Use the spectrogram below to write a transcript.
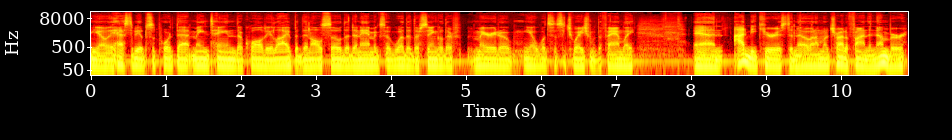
You know, it has to be able to support that, maintain their quality of life, but then also the dynamics of whether they're single, they're married, or you know what's the situation with the family. And I'd be curious to know, and I'm going to try to find the number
